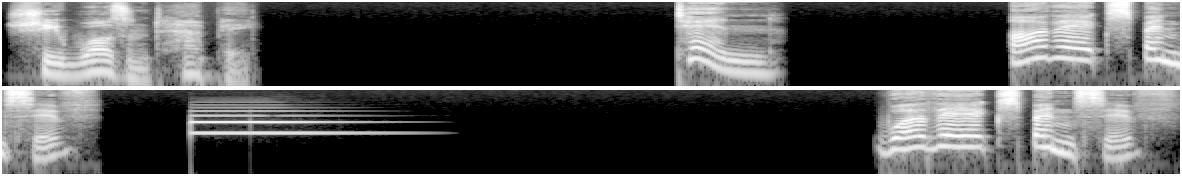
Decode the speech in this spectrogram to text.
She wasn't happy. 10, Are they expensive? Were they expensive?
